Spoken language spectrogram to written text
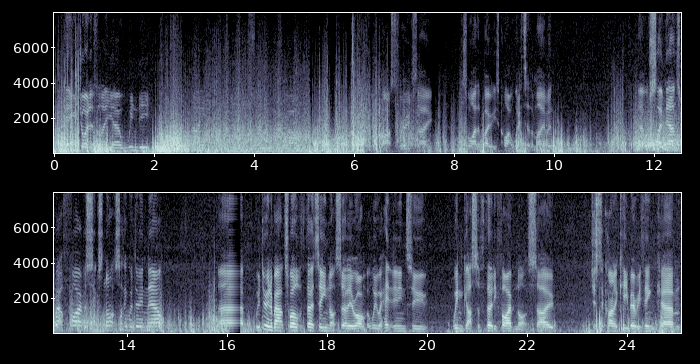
Yeah, you joined us on a uh, windy day. as well. We passed through, so that's why the boat is quite wet at the moment. Uh, we've slowed down to about five or six knots, I think we're doing now. Uh, we were doing about 12 or 13 knots earlier on, but we were heading into wind gusts of 35 knots. So just to kind of keep everything um,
